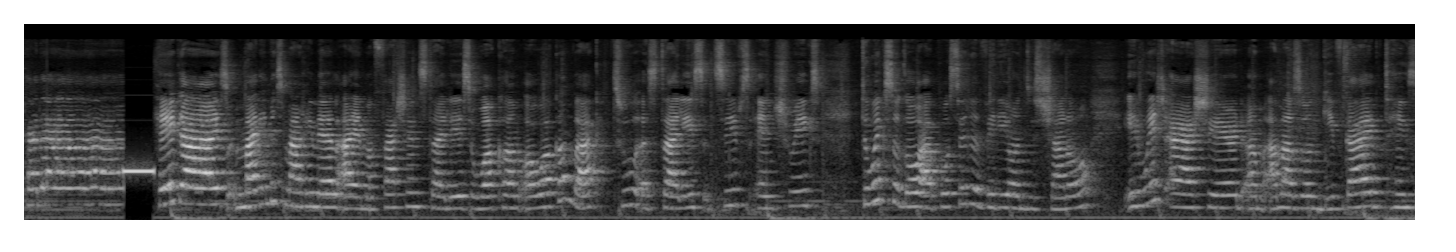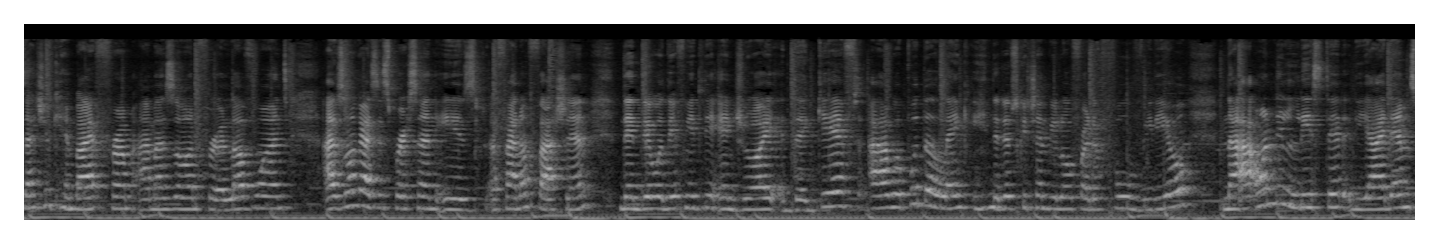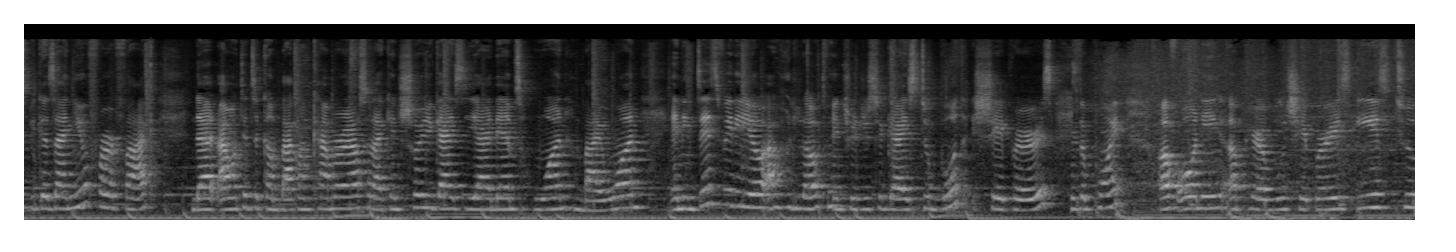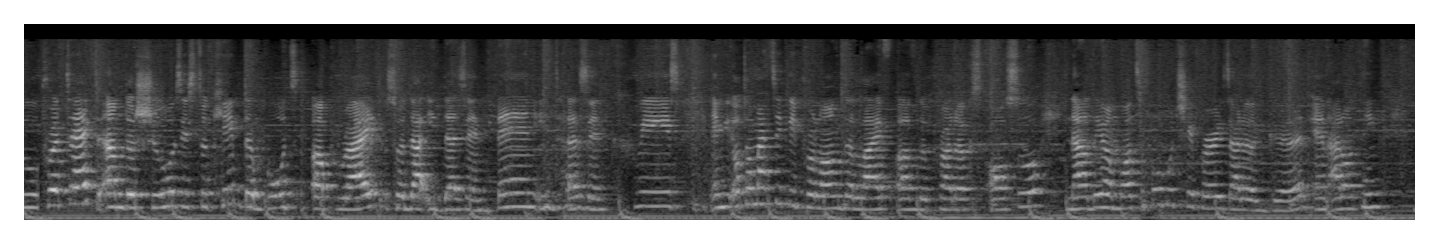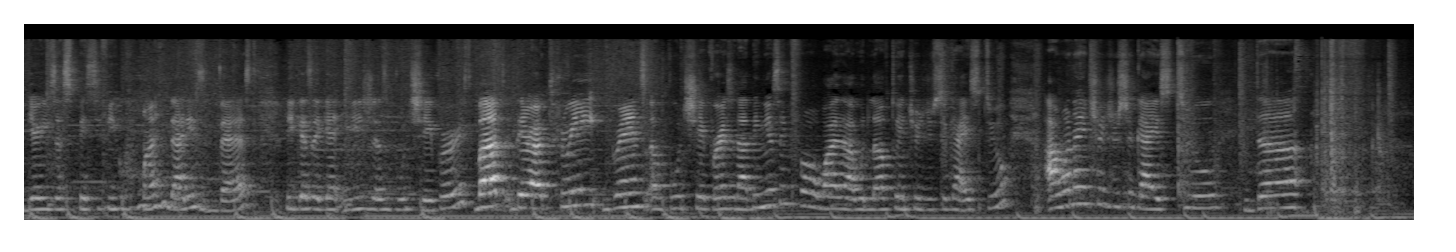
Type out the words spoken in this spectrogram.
Ta-da! Hey guys, my name is Marinelle. I am a fashion stylist. Welcome or welcome back to a stylist tips and tricks. Two weeks ago, I posted a video on this channel in which I shared um, Amazon gift guide, things that you can buy from Amazon for your loved ones as long as this person is a fan of fashion then they will definitely enjoy the gift. I will put the link in the description below for the full video. Now i only listed the items because i knew for a fact that I wanted to come back on camera so that I can show you guys the items one by one. And in this video I would love to introduce you guys to boot shapers. The point of owning a pair of boot shapers is to protect um, the shoes is to keep the boots upright so that it doesn't bend it doesn't and it automatically prolong the life of the products also. Now there are multiple boot shapers that are good and I don't think there is a specific one that is best because again it is just boot shapers but there are three brands of boot shapers that I've been using for a while that I would love to introduce you guys to. I want to introduce you guys to the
